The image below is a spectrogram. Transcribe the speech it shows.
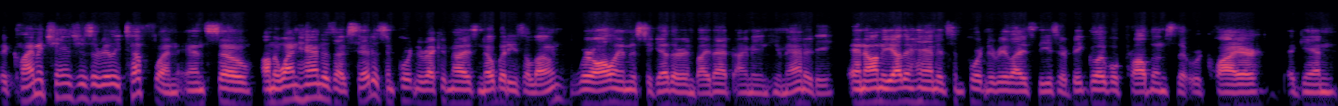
But climate change is a really tough one. And so, on the one hand, as I've said, it's important to recognize nobody's alone. We're all in this together. And by that, I mean humanity. And on the other hand, it's important to realize these are big global problems that require, again,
